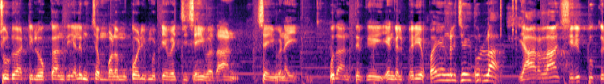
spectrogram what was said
சுடுகாட்டில் உட்கார்ந்து எலுமிச்சம்பழம் கோழி முட்டையை வச்சு செய்வதான் செய்வினை. உதாரணத்திற்கு எங்கள் பெரியப்பா எங்கள் செய்துள்ளார். யாரெல்லாம் சிரிப்புக்கு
